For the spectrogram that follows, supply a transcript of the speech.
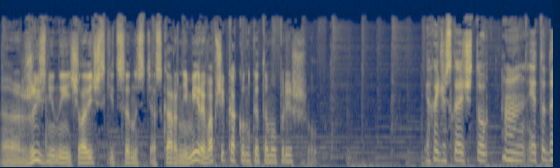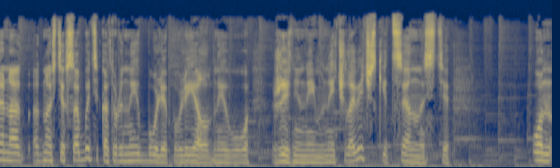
а, жизненные человеческие ценности Оскара Немира, и вообще, как он к этому пришел? Я хочу сказать, что это, наверное, одно из тех событий, которое наиболее повлияло на его жизненные именно и человеческие ценности. Он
